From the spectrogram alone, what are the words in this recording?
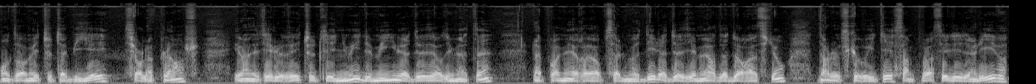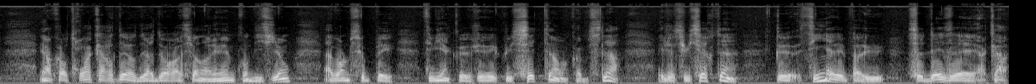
on dormait tout habillé sur la planche et on était levé toutes les nuits de minuit à 2 heures du matin. La première heure psalmodie, la deuxième heure d'adoration dans l'obscurité sans posséder d'un livre et encore trois quarts d'heure d'adoration dans les mêmes conditions avant le souper. Si bien que j'ai vécu sept ans comme cela et je suis certain que s'il n'y avait pas eu ce désert, car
